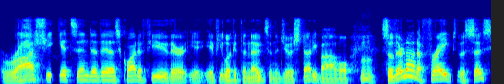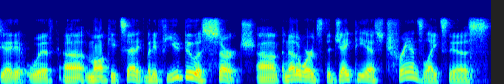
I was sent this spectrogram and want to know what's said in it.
Rashi gets into this quite a few. There, if you look at the notes in the Jewish Study Bible, mm. so they're not afraid to associate it with uh, Melchizedek. But if you do a search, um, in other words, the JPS translates this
